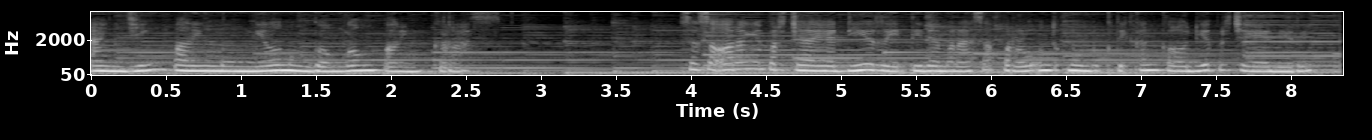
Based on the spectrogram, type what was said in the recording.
Anjing paling mungil menggonggong paling keras. Seseorang yang percaya diri tidak merasa perlu untuk membuktikan kalau dia percaya diri.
